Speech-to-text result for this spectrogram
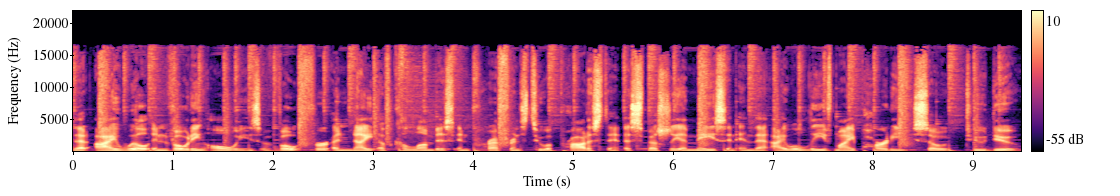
That I will, in voting always, vote for a Knight of Columbus in preference to a Protestant, especially a Mason, and that I will leave my party so to do.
